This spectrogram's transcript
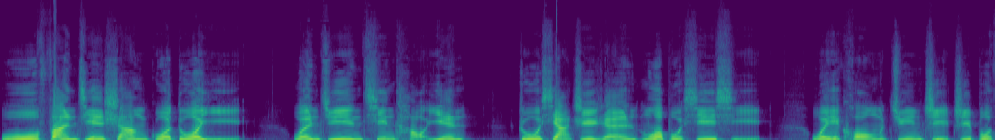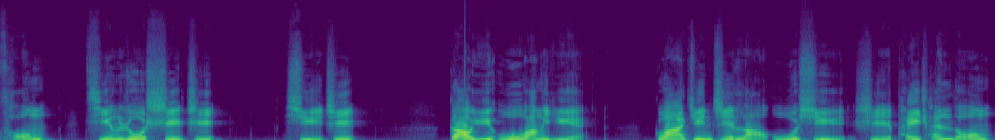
吾犯见上国多矣，闻君亲讨焉，诸下之人莫不欣喜，唯恐君治之不从，请入视之。许之。告于吴王曰：‘寡君之老无序，使裴臣龙，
